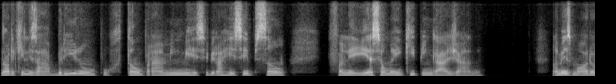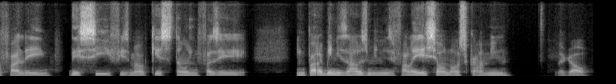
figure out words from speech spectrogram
na hora que eles abriram o portão para mim, me receberam a recepção, falei, essa é uma equipe engajada. Na mesma hora eu falei, desci, fiz maior questão em fazer em parabenizar os meninos e falar: esse é o nosso caminho. Legal.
